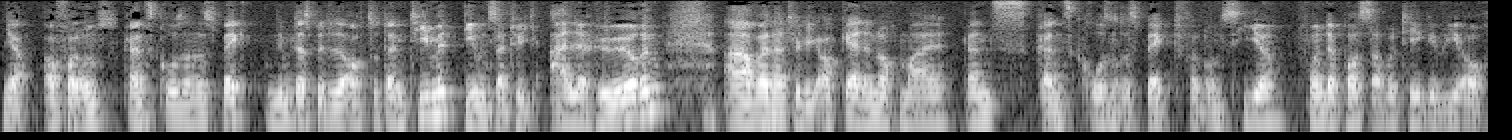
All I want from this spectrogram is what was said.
Ja, auch von uns ganz großer Respekt. Nimm das bitte auch zu deinem Team mit, die uns natürlich alle hören, aber natürlich auch gerne nochmal ganz, ganz großen Respekt von uns hier, von der Postapotheke wie auch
